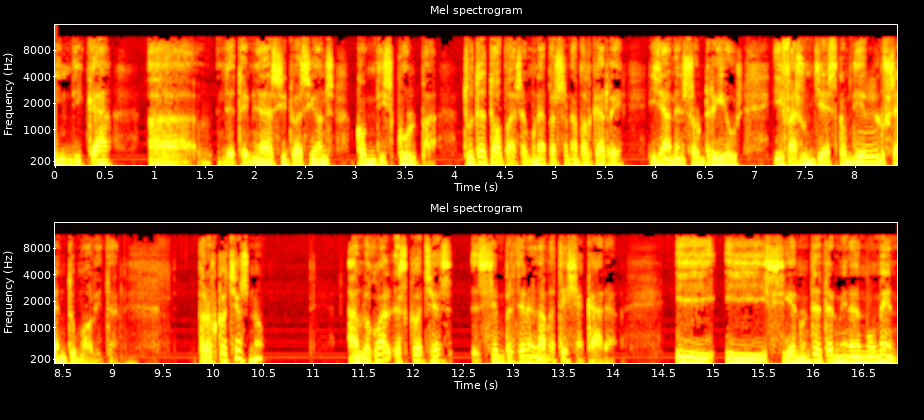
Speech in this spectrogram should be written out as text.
indicar uh, determinades situacions com disculpa. Tu te topes amb una persona pel carrer i generalment somrius i fas un gest com dient, mm. ho sento molt i tal. Però els cotxes no. Amb la qual els cotxes sempre tenen la mateixa cara. I, I si en un determinat moment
